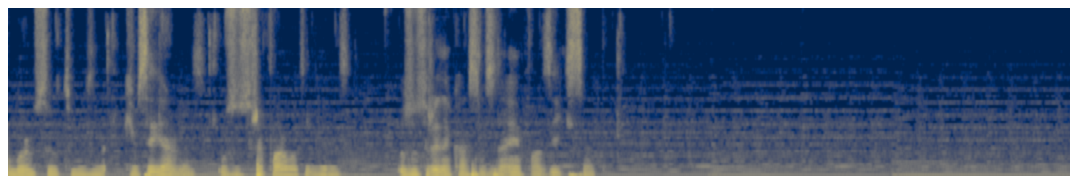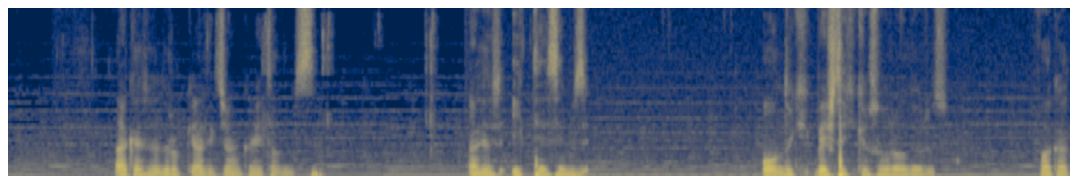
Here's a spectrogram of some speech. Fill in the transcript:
Umarım sırtımıza kimse gelmez. Uzun süre farm atabiliriz. Uzun süreden kastımız da en fazla 2 saat. Arkadaşlar drop geldikçe ben kayıt alayım size. Arkadaşlar ilk TS'mizi 10 dakika 5 dakika sonra alıyoruz. Fakat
